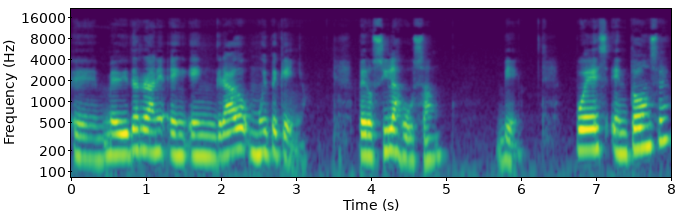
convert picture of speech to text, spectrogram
eh, mediterráneas en, en grado muy pequeño, pero sí las usan. Bien, pues entonces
